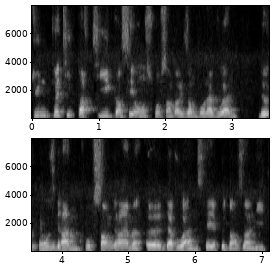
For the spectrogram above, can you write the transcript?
d'une petite partie, quand c'est 11% par exemple pour l'avoine, de 11 grammes pour 100 grammes d'avoine. C'est-à-dire que dans un litre,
